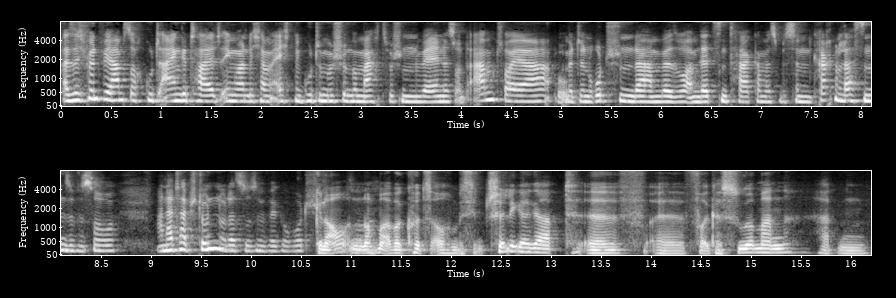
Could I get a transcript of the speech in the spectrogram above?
Also ich finde, wir haben es auch gut eingeteilt. Irgendwann und ich haben echt eine gute Mischung gemacht zwischen Wellness und Abenteuer. Oh. Mit den Rutschen, da haben wir so am letzten Tag haben wir es ein bisschen krachen lassen. So, so anderthalb Stunden oder so sind wir gerutscht. Genau, so. und nochmal aber kurz auch ein bisschen chilliger gehabt. Äh, äh, Volker Surmann hat ein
